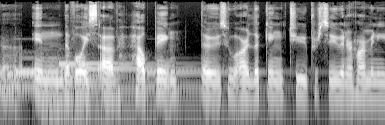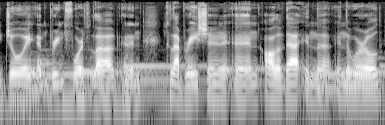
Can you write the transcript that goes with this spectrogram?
uh, in the voice of helping those who are looking to pursue inner harmony, joy, and bring forth love and collaboration and all of that in the in the world.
